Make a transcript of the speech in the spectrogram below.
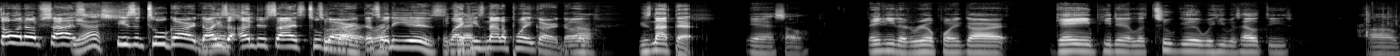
throwing up shots. Yes. he's a two guard, dog. He's an undersized two, Two guard. guard, That's right. what he is. Like he's not a point guard, dog. No. He's not that. Yeah, so they need a real point guard. Gabe, he didn't look too good when he was healthy. Um,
